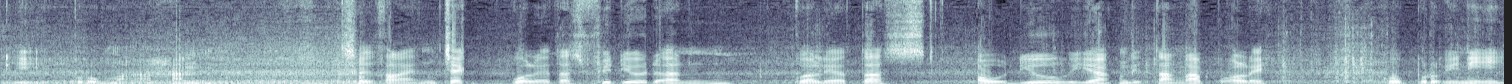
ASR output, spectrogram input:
di perumahan. Sekalian cek kualitas video dan kualitas audio yang ditangkap oleh GoPro ini.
